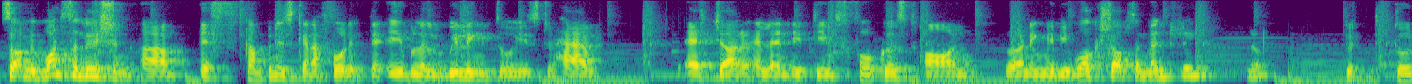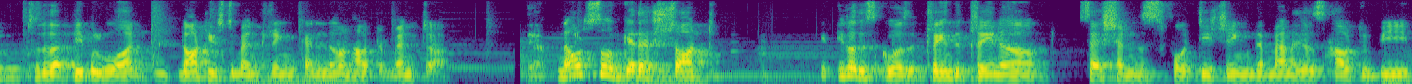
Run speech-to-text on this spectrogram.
So, I mean, one solution, um, if companies can afford it, they're able and willing to, is to have HR and L&D teams focused on running maybe workshops and mentoring, you know, to, to, so that people who are not used to mentoring can learn how to mentor. Yeah. And also get a short, you know, this goes train the trainer sessions for teaching the managers how to be,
